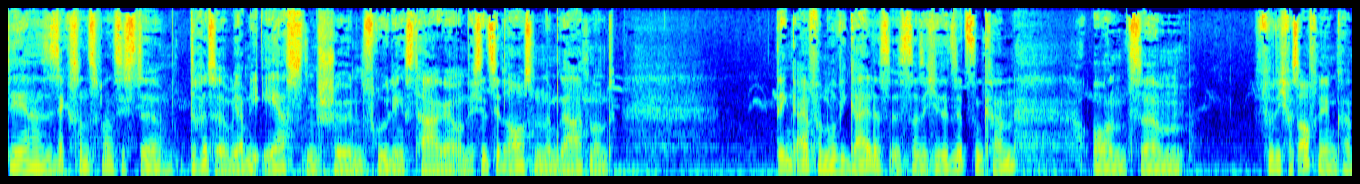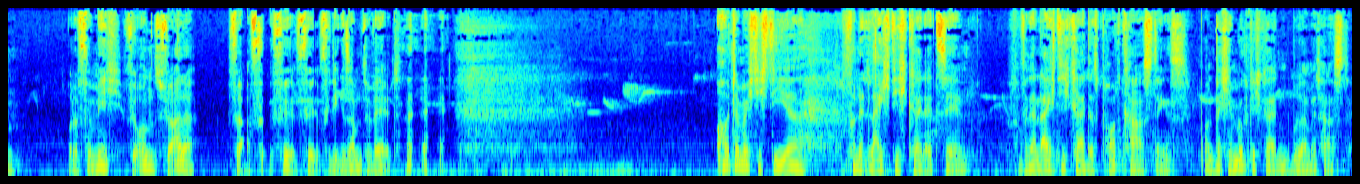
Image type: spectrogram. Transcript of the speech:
der 26.3. Wir haben die ersten schönen Frühlingstage und ich sitze hier draußen im Garten und denke einfach nur, wie geil das ist, dass ich hier sitzen kann und ähm, für dich was aufnehmen kann. Oder für mich, für uns, für alle. Für, für, für, für die gesamte Welt. Heute möchte ich dir von der Leichtigkeit erzählen. Von der Leichtigkeit des Podcastings und welche Möglichkeiten du damit hast.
